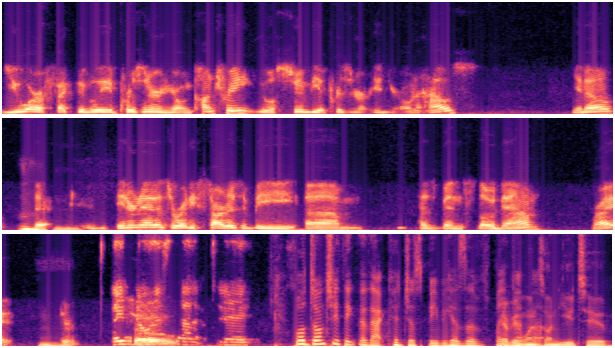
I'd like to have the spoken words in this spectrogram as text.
you are effectively a prisoner in your own country. You will soon be a prisoner in your own house. You know, Mhm. the internet has already started to be um, has been slowed down, right? Mhm. They're- I So- noticed that today. Well, don't you think that that could just be because of like Everyone's uh, on YouTube.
